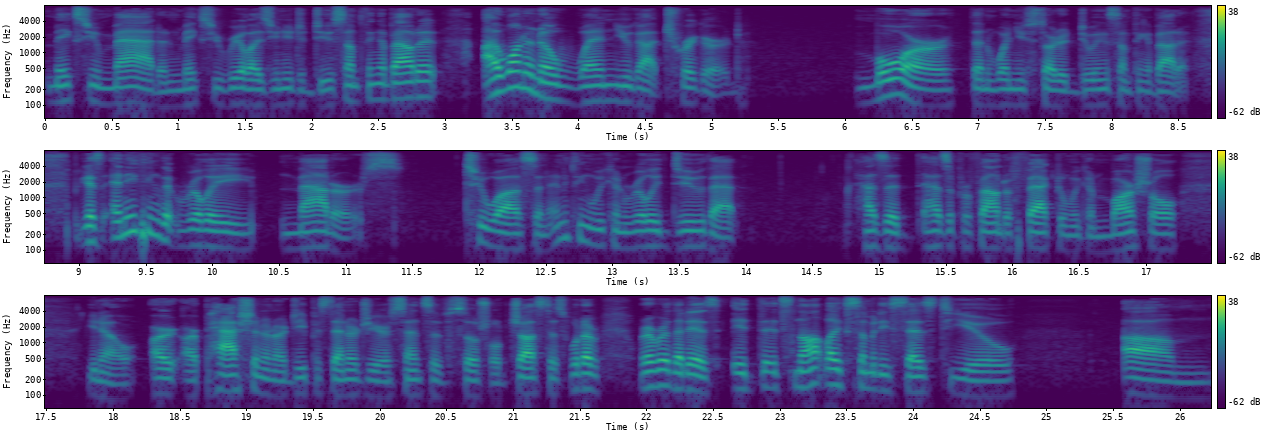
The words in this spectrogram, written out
makes you mad and makes you realize you need to do something about it, I want to know when you got triggered more than when you started doing something about it. Because anything that really matters to us and anything we can really do that has a has a profound effect and we can marshal you know our, our passion and our deepest energy our sense of social justice whatever whatever that is it, it's not like somebody says to you um,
